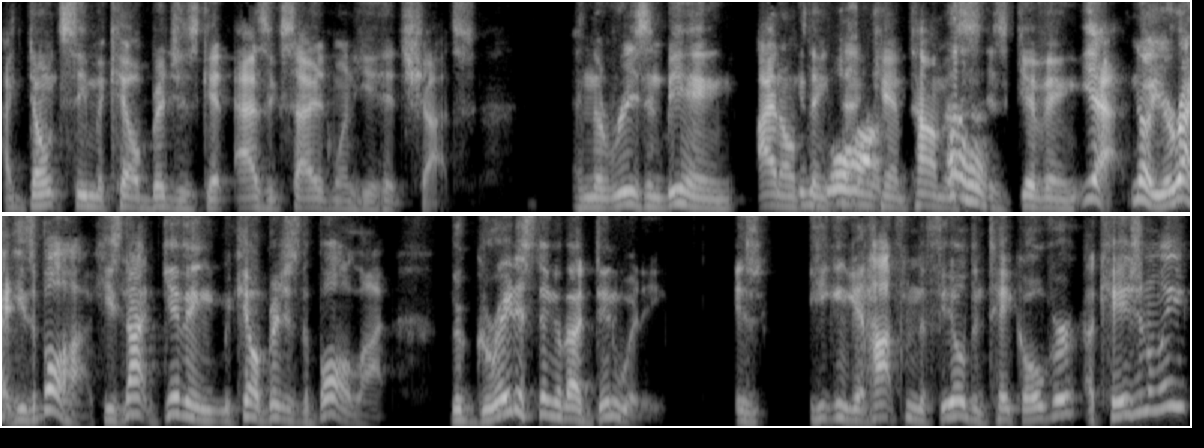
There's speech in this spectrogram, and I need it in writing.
I don't see Mikal Bridges get as excited when he hits shots. And the reason being, I don't He's think that hog. Cam Thomas is giving. Yeah, no, you're right. He's a ball hog. He's not giving Mikal Bridges the ball a lot. The greatest thing about Dinwiddie is he can get hot from the field and take over occasionally,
